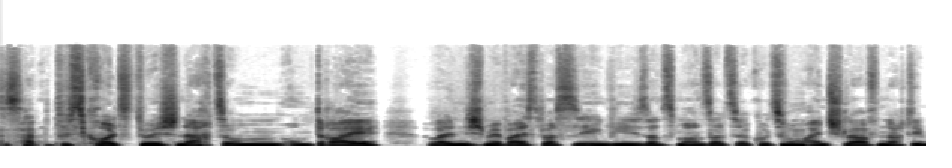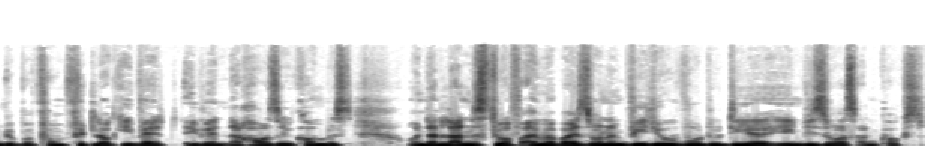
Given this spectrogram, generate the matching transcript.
das hat du scrollst durch nachts um, um drei, weil du nicht mehr weißt, was du irgendwie sonst machen sollst, oder kurz vorm mhm. Einschlafen, nachdem du vom Fitlock-Event nach Hause gekommen bist. Und dann landest du auf einmal bei so einem Video, wo du dir irgendwie sowas anguckst.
